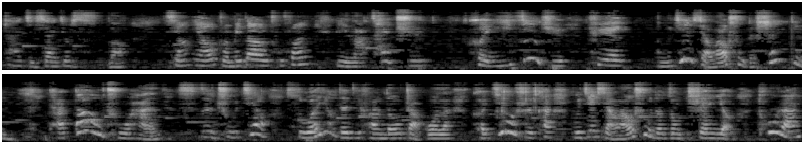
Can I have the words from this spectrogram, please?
扎几下就死了。小鸟准备到厨房里拿菜吃，可一进去却不见小老鼠的身影。它到处喊，四处叫，所有的地方都找过了，可就是看不见小老鼠的踪身影。突然，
